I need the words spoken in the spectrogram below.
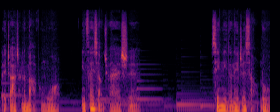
被扎成了马蜂窝，你再想去爱时，心里的那只小鹿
